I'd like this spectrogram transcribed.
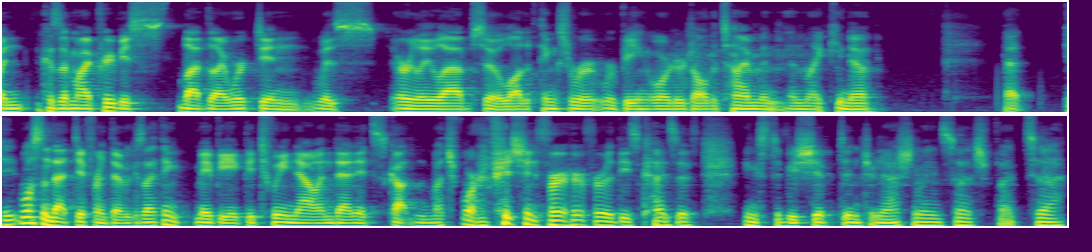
when because of my previous lab that I worked in was early lab, so a lot of things were, were being ordered all the time, and, and like you know, that it wasn't that different though because I think maybe between now and then it's gotten much more efficient for for these kinds of things to be shipped internationally and such. But uh,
